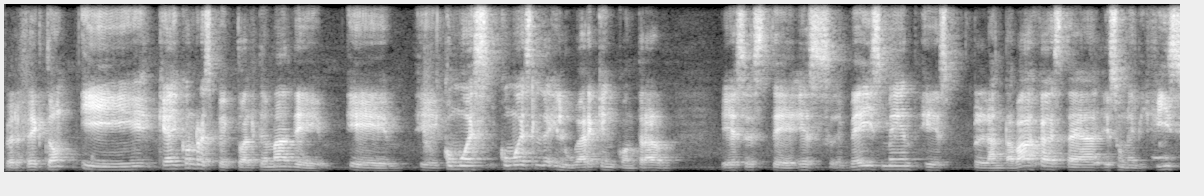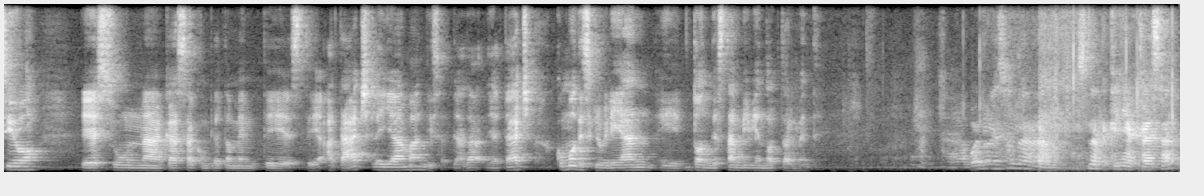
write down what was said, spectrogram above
Perfecto. ¿Y qué hay con respecto al tema de eh, eh, cómo, es, cómo es el lugar que encontraron? ¿Es, este, es basement? ¿Es planta baja? Está, ¿Es un edificio? ¿Es una casa completamente este, attached, le llaman? De? ¿Cómo describirían eh, dónde están viviendo actualmente? Ah, bueno, es una, es una pequeña casa.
